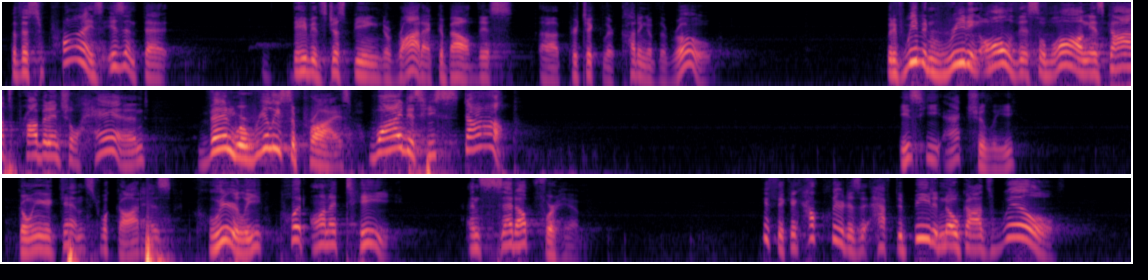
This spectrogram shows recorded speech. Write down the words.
But the surprise isn't that David's just being neurotic about this uh, particular cutting of the robe. But if we've been reading all of this along as God's providential hand, then we're really surprised. Why does he stop? Is he actually going against what God has clearly put on a tee and set up for him? You're thinking, how clear does it have to be to know God's will?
